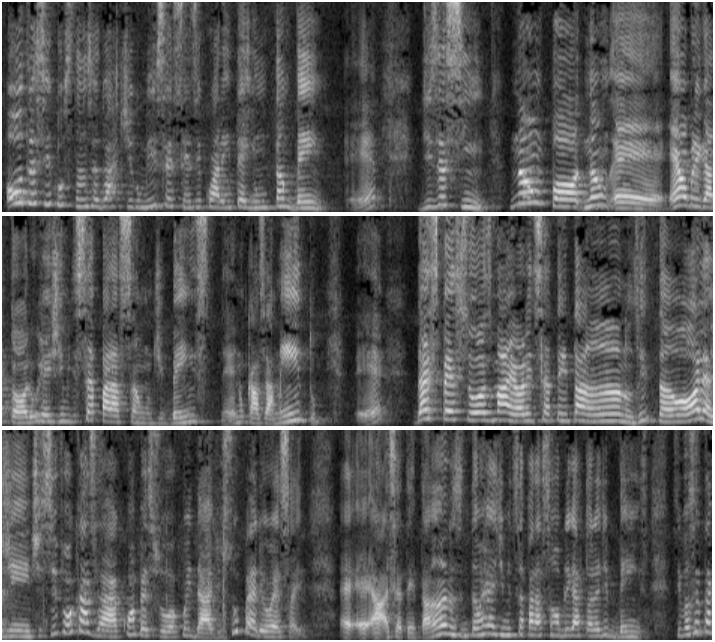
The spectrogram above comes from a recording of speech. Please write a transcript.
Outra circunstância do artigo 1641 também é diz assim: não pode, não é, é obrigatório o regime de separação de bens né, no casamento é, das pessoas maiores de 70 anos. Então, olha, gente, se for casar com uma pessoa com idade superior a, essa, é, é, a 70 anos, então é regime de separação obrigatória de bens. Se você tá,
